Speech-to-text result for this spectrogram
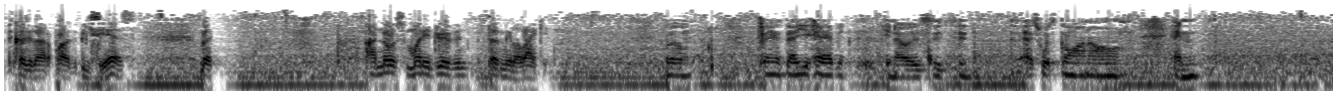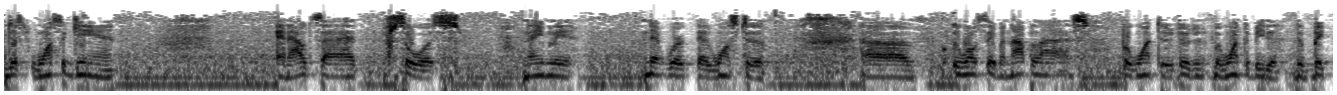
because they're not a part of the BCS. But I know it's money driven, doesn't mean I like it. Well, fans, there you have it. You know, it's, it, it, that's what's going on. And just once again, an outside source, namely network that wants to uh, we won't say monopolize, but want to but want to be the, the big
